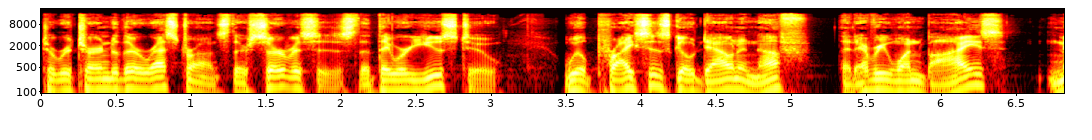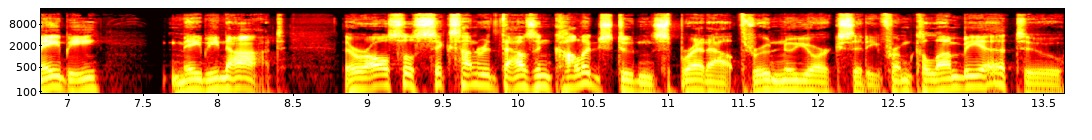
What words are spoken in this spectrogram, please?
to return to their restaurants, their services that they were used to. Will prices go down enough that everyone buys? Maybe, maybe not. There are also 600,000 college students spread out through New York City, from Columbia to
